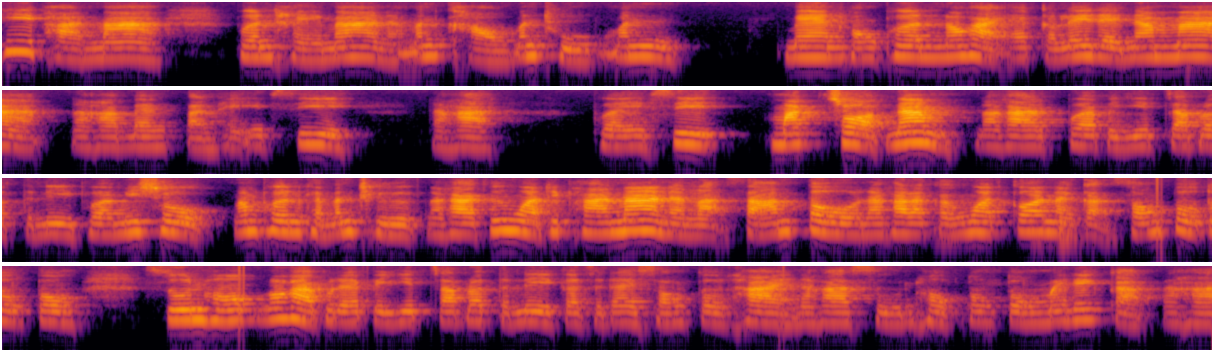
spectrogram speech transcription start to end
ที่ผ่านมาเพิ่นให้มาน่ะมันเข้ามันถูกมันแมนของเพิ่นเนาะค่ะแอดก็เลยได้นำมานะคะ แบ่งปันให้ FC นะคะเพื่อ FC มักชอบนํนะคะ เพื่อไปยิบจับลอตเตอรี่เพื่อมีโชคน้ำเพิ่นค่มันถูกนะคะคืองวดที่ผ่านมาเนั่นละ3โตนะคะแล้วก็งวดก่อนนั่นก็2โตตรงๆ06เนาะค่ะผู้ใดไปยิบจับลอตเตอรี่ก็จะได้2ตัวท้ายนะคะ06ตรงๆ ไม่ได้กลับนะคะ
